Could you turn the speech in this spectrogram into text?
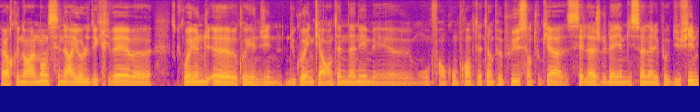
alors que normalement le scénario le décrivait, parce que Qui-Gon du coup, a une quarantaine d'années, mais bon, enfin, on comprend peut-être un peu plus. En tout cas, c'est l'âge de Liam Neeson à l'époque du film,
